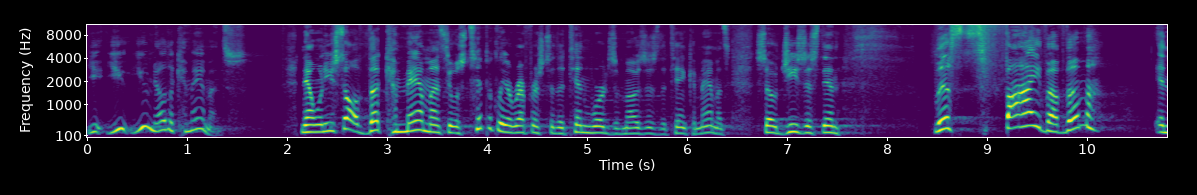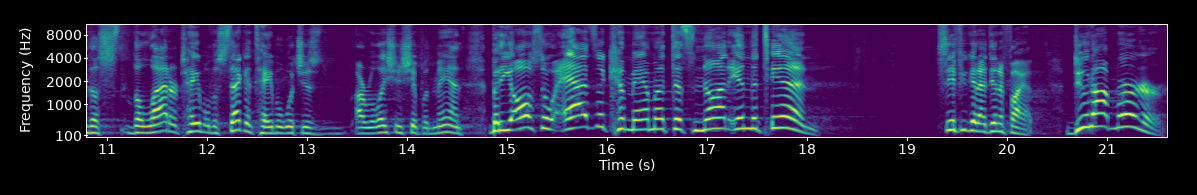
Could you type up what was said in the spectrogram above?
You, you, you know the commandments. Now, when you saw the commandments, it was typically a reference to the 10 words of Moses, the 10 commandments. So Jesus then lists five of them in the, the latter table, the second table, which is our relationship with man. But he also adds a commandment that's not in the 10. See if you can identify it. Do not murder,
